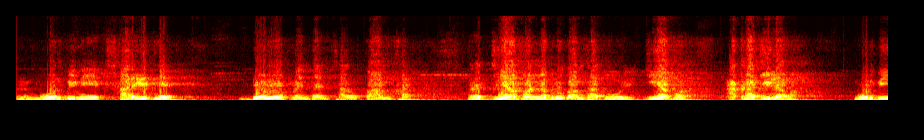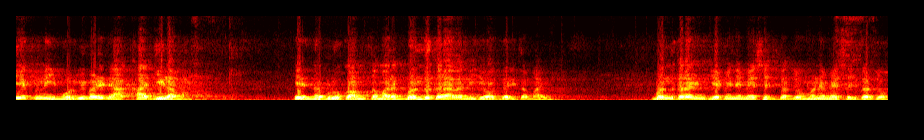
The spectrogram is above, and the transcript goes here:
અને મોરબીને એક સારી રીતે ડેવલપમેન્ટ થાય સારું કામ થાય. અને જ્યાં પણ નબળું કામ થતું હોય, જ્યાં પણ, આખા જિલ્લામાં. મોરબી એક નહીં, મોરબી મારીને આખા જિલ્લામાં. એ નબળું કામ તમારે બંધ કરાવવાની જવાબદારી તમારી. બંધ કરાવીને જેપીને મેસેજ કરજો, મને મેસેજ કરજો,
